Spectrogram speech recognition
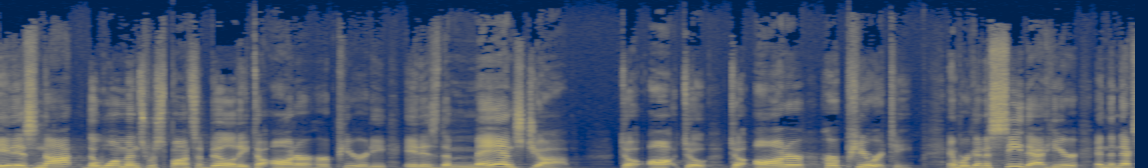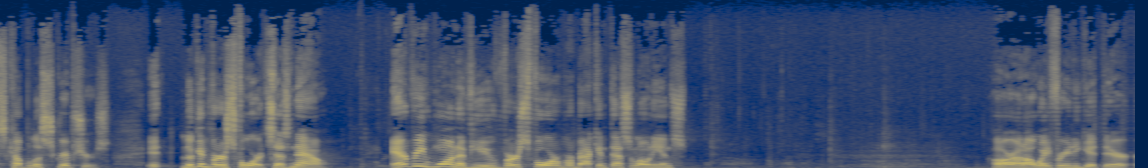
It is not the woman's responsibility to honor her purity, it is the man's job to, uh, to, to honor her purity. And we're going to see that here in the next couple of scriptures. It, look in verse 4. It says, Now, every one of you, verse 4, we're back in Thessalonians. All right, I'll wait for you to get there.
